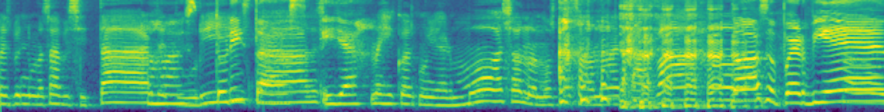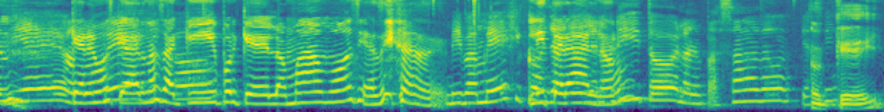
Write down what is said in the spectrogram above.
Pues venimos a visitar, Ajá, de turistas. turistas, y ya. México es muy hermoso, no hemos pasado nada de trabajo. todo súper bien. Todo bien, amo Queremos quedarnos aquí porque lo amamos y así. Viva México, Literal, ya di el ¿no? grito el año pasado y así.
